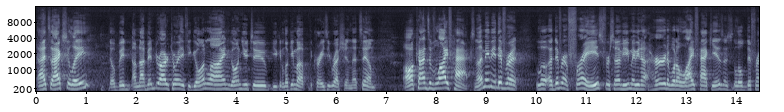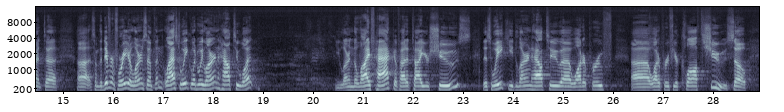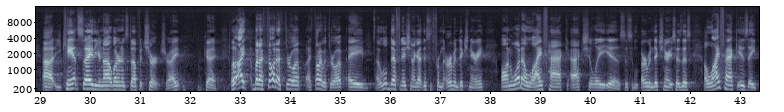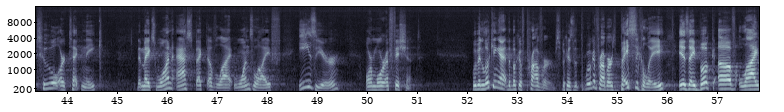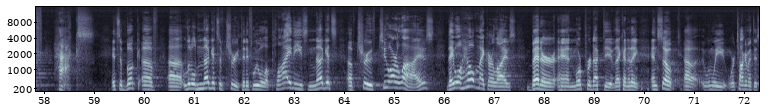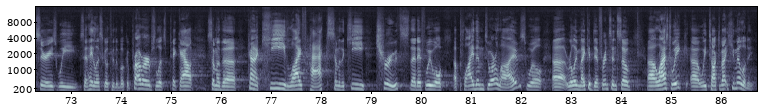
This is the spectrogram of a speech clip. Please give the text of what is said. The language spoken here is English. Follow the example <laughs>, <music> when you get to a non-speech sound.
That's, actually, be, I'm not being derogatory. If you go online, go on YouTube, you can look him up, the crazy Russian. That's him. All kinds of life hacks. Now, that may be a different, a different phrase for some of you. Maybe not heard of what a life hack is. It's a little different, uh, uh, something different for you. You learn something. Last week, what did we learn? How to what? You learned the life hack of how to tie your shoes. This week, you learned how to uh, waterproof, uh, waterproof your cloth shoes. So, uh, you can't say that you're not learning stuff at church, right? Okay. Well, I, but I thought I'd throw up. I thought I would throw up a, a little definition. I got this is from the Urban Dictionary on what a life hack actually is. This is Urban Dictionary. It says this: a life hack is a tool or technique that makes one aspect of life, one's life easier or more efficient. We've been looking at the book of Proverbs because the book of Proverbs basically is a book of life hacks. It's a book of uh, little nuggets of truth that if we will apply these nuggets of truth to our lives, they will help make our lives better and more productive, that kind of thing. And so, uh, when we were talking about this series, we said, hey, let's go through the book of Proverbs. Let's pick out some of the kind of key life hacks, some of the key truths that if we will apply them to our lives, will uh, really make a difference. And so, uh, last week, uh, we talked about humility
